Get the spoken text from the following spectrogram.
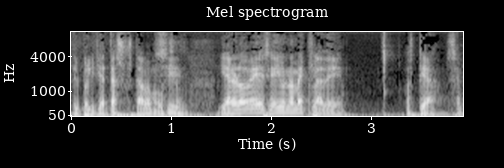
el policía te asustaba mucho. Sí. Y ahora lo ves y hay una mezcla de, hostia, se,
